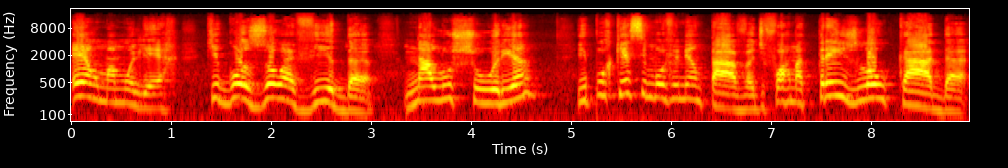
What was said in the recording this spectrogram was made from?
É uma mulher que gozou a vida na luxúria e porque se movimentava de forma tresloucada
